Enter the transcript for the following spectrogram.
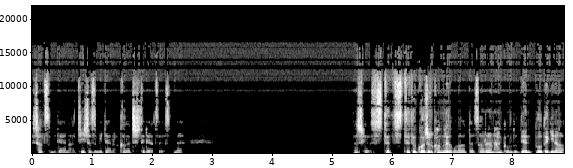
シャツみたいな、T シャツみたいな形してるやつですね。確かに捨て、捨ててこはちょっと考えたことなかったです。あれはなんか本当伝統的な、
